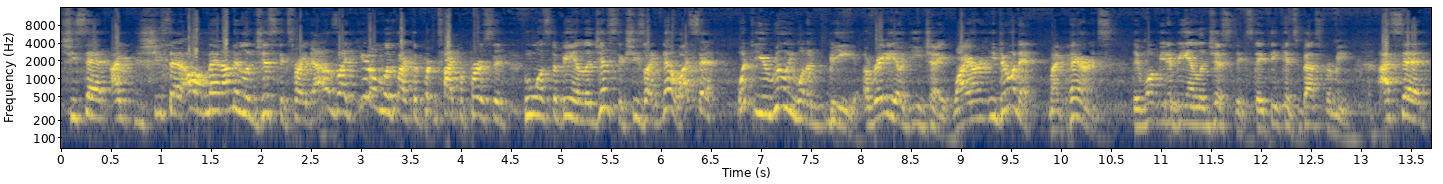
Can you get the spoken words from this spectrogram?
She said, I, she said, oh man, I'm in logistics right now. I was like, you don't look like the per- type of person who wants to be in logistics. She's like, no. I said, what do you really want to be? A radio DJ. Why aren't you doing it? My parents, they want me to be in logistics. They think it's best for me. I said,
